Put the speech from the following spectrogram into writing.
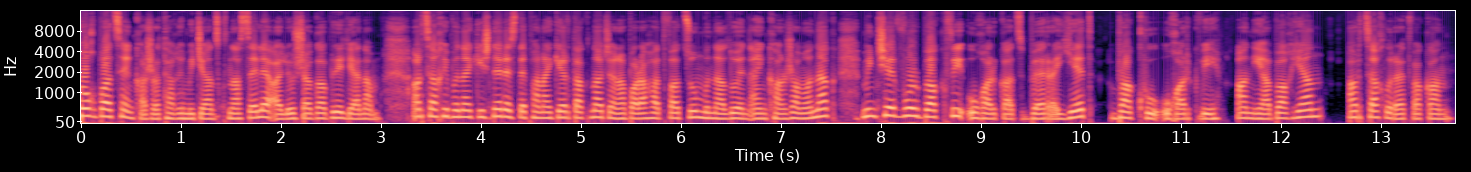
Թող բացենք Աշաթաղի միջանցքն, ասել է Ալյոշա Գաբրիելյանը։ Արցախի բնակիչները Ստեփանակերտ ակնա ճանապարհահատվածում մնալու են այնքան ժամանակ, մինչև որ Բաքվի ուղարկած բեռը յետ Բաքու ուղարկվի։ Անիա Բաղյան, Արցախ լրատվական։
